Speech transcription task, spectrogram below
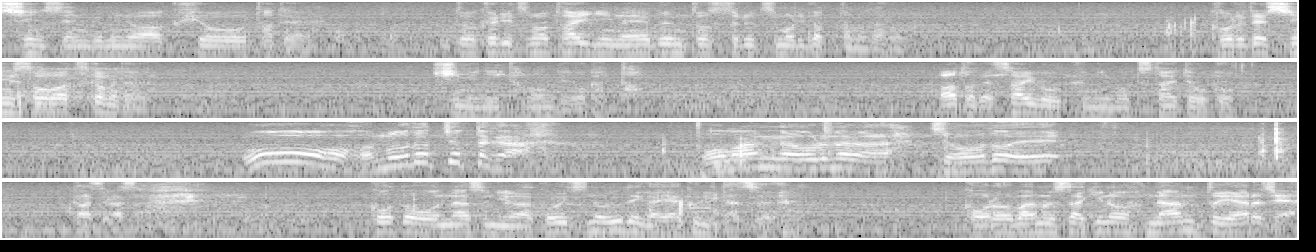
新選組の悪評を立て独立の大義名分とするつもりだったのだろう。これで真相はつかめた。君に頼んでよかった。後で西郷君にも伝えておこう。おお戻っちゃったか。おまんがおるならちょうどええ。桂さんことをなすにはこいつの腕が役に立つ。転ばぬ先のなんとやらじゃ。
